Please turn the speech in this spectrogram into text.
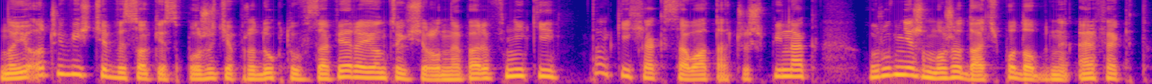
No i oczywiście wysokie spożycie produktów zawierających zielone barwniki, takich jak sałata czy szpinak, również może dać podobny efekt.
